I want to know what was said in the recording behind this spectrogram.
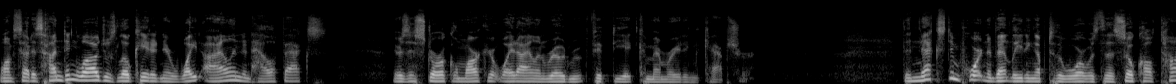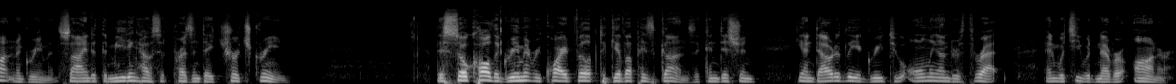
Wamsutta's hunting lodge was located near White Island in Halifax. There's a historical marker at White Island Road, Route 58, commemorating the capture. The next important event leading up to the war was the so called Taunton Agreement, signed at the meeting house at present day Church Green. This so called agreement required Philip to give up his guns, a condition he undoubtedly agreed to only under threat and which he would never honor.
